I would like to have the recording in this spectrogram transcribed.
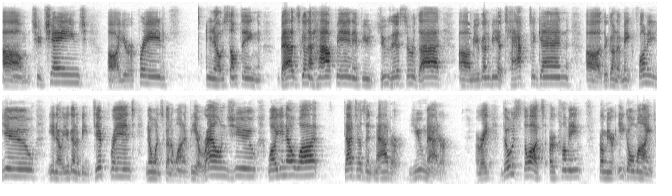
um, to change. Uh, you're afraid, you know, something bad's going to happen if you do this or that. Um, you're going to be attacked again. Uh, they're going to make fun of you. You know, you're going to be different. No one's going to want to be around you. Well, you know what? That doesn't matter. You matter. All right. Those thoughts are coming from your ego mind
